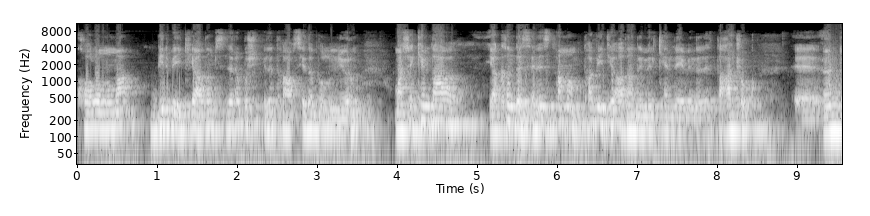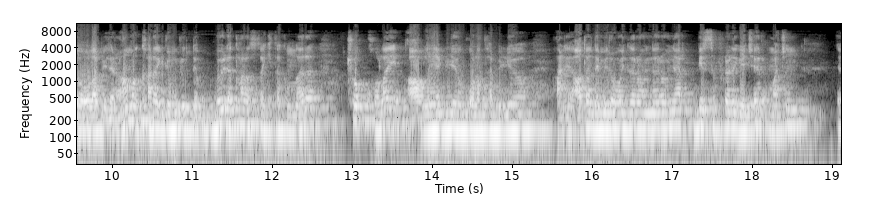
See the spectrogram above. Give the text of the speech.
kolonuma 1 ve 2'yi aldım. Sizlere bu şekilde tavsiyede bulunuyorum. Maça kim daha yakın deseniz tamam tabii ki Adana Demir kendi evinde de daha çok e, önde olabilir ama Karagümrük de böyle tarzdaki takımları çok kolay avlayabiliyor, gol atabiliyor. Hani Adana Demir oynar oynar oynar 1-0 öne geçer. Maçın e,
